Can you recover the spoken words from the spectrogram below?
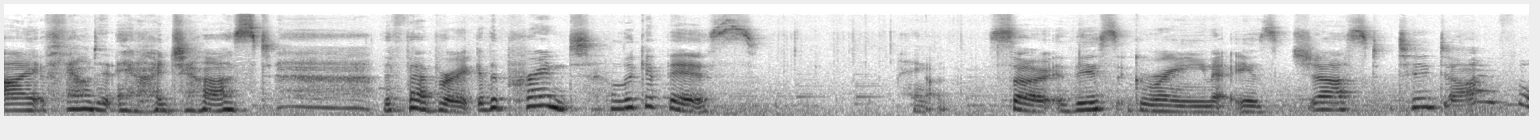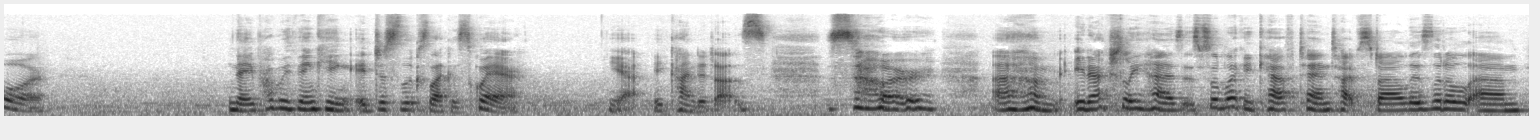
I found it and I just, the fabric, the print, look at this. Hang on. So this green is just to die for. Now you're probably thinking it just looks like a square. Yeah, it kind of does. So um, it actually has, it's sort of like a caftan type style. There's little um,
